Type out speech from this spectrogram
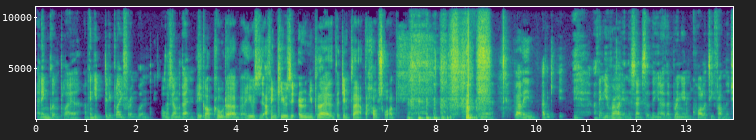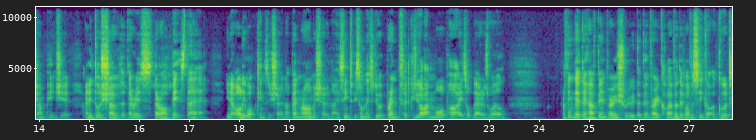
an England player. I think he did he play for England, or was he on the bench? He got called up, but he was. I think he was the only player that didn't play out the whole squad. yeah, but I mean, I think I think you're right in the sense that you know they're bringing quality from the championship, and it does show that there is there are bits there. You know, Ollie Watkins has shown that, Benrahma has shown that. It seemed to be something to do with Brentford because you got like more pies up there as well. I think they they have been very shrewd. They've been very clever. They've obviously got a good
